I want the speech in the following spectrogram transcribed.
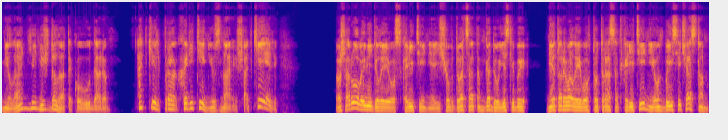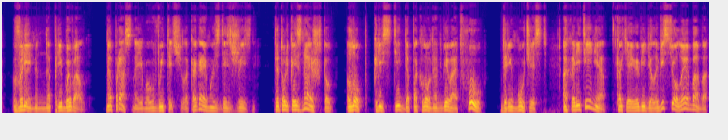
Миланья не ждала такого удара. — Откель про Харитинью знаешь? Откель! Вашарова видела его с Харитинья еще в двадцатом году. Если бы не оторвала его в тот раз от Харитиньи, он бы и сейчас там временно пребывал. Напрасно его вытащила. Какая ему здесь жизнь? Ты только и знаешь, что лоб крестить да поклоны отбивать. Фу, дремучесть! А Харитиния, как я ее видела, веселая баба,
